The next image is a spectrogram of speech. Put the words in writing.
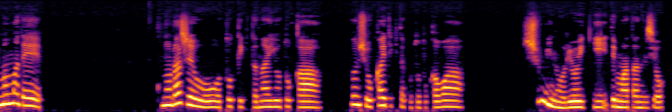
今までこのラジオを撮ってきた内容とか文章を書いてきたこととかは趣味の領域でもあったんですよ。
